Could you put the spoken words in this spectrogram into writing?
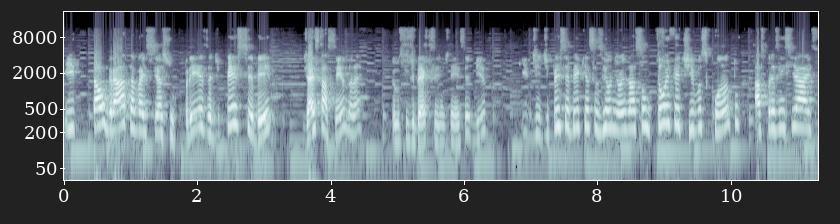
E tal grata vai ser a surpresa de perceber, já está sendo, né, pelos feedbacks que a gente tem recebido, de, de, perceber que essas reuniões elas são tão efetivas quanto as presenciais.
